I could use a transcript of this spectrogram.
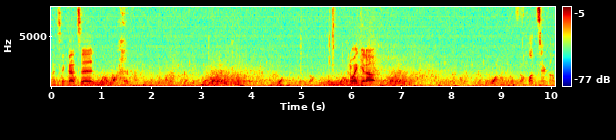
Looks like that's it. How do I get up? Hold circle.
